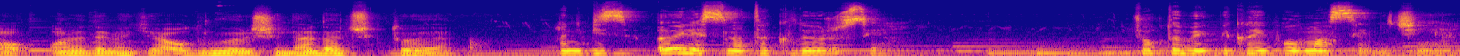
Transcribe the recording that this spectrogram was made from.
O, o ne demek ya? Olur mu öyle şey? Nereden çıktı o ya? Hani biz öylesine takılıyoruz ya. Çok da büyük bir kayıp olmaz senin için yani.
